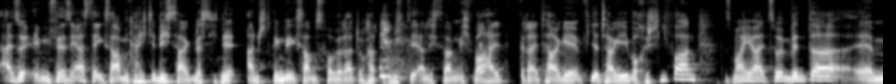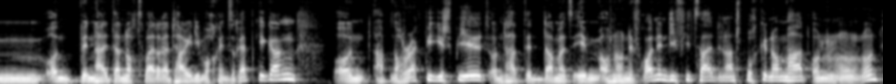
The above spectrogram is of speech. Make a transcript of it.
also eben für das erste Examen kann ich dir nicht sagen, dass ich eine anstrengende Examensvorbereitung hatte, muss ich dir ehrlich sagen. Ich war halt drei Tage, vier Tage die Woche Skifahren. Das mache ich halt so im Winter ähm, und bin halt dann noch zwei, drei Tage die Woche ins Rap gegangen und habe noch Rugby gespielt und hatte damals eben auch noch eine Freundin, die viel Zeit in Anspruch genommen hat und und und und.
